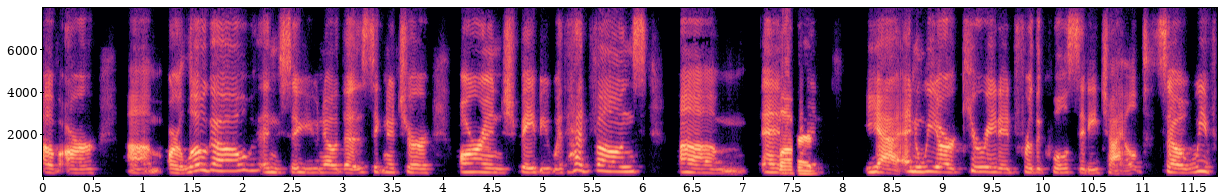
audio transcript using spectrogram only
of our um, our logo and so you know the signature orange baby with headphones um, and, Love it. and yeah and we are curated for the cool city child so we've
